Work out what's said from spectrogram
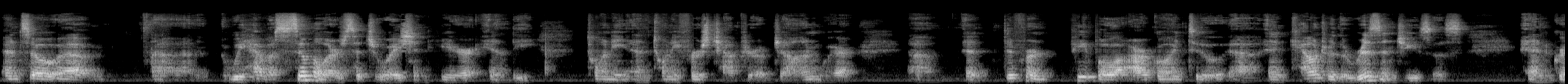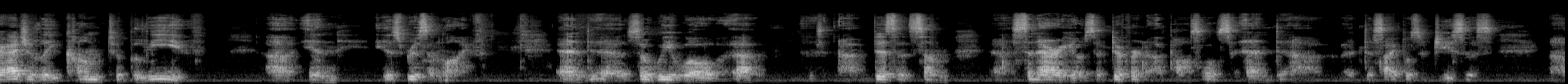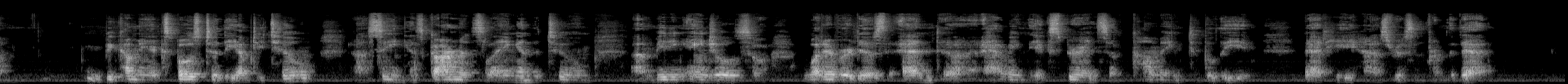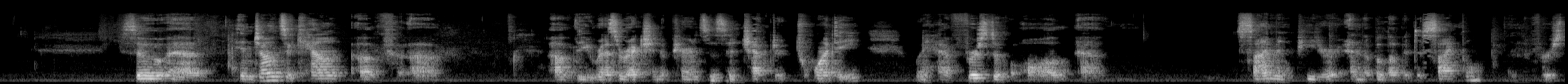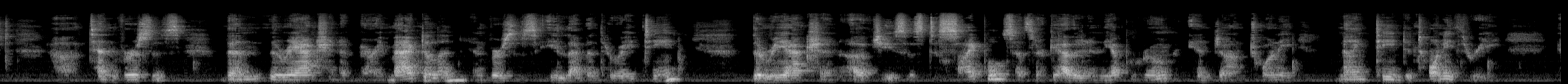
And so um, uh, we have a similar situation here in the 20 and 21st chapter of John where um, different people are going to uh, encounter the risen Jesus and gradually come to believe uh, in his risen life. And uh, so we will uh, uh, visit some uh, scenarios of different apostles and disciples of Jesus um, becoming exposed to the empty tomb, uh, seeing his garments laying in the tomb, uh, meeting angels or whatever it is, and uh, having the experience of coming to believe that he has risen from the dead. So uh, in John's account of, um, of the resurrection appearances in chapter 20, we have first of all uh, Simon Peter and the beloved disciple first uh, 10 verses. Then the reaction of Mary Magdalene in verses 11 through 18. The reaction of Jesus' disciples as they're gathered in the upper room in John 20, 19 to 23.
